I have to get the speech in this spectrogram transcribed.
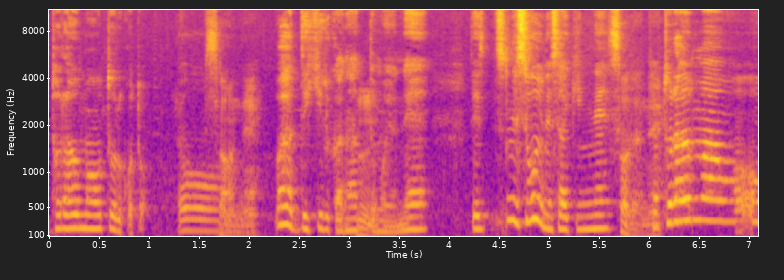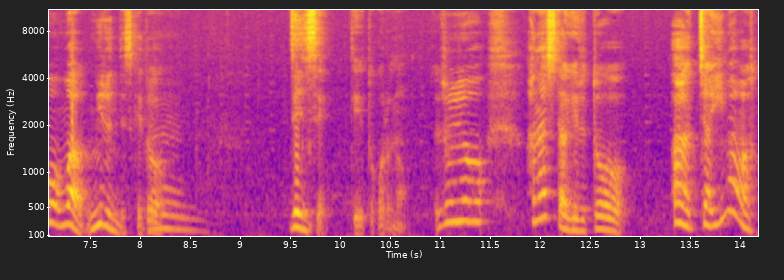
トラウマを取ること。おーそうね。はできるかなって思うよね。で、ねすごいよね最近ね。そうだよね。トラウマを、まあ、見るんですけど、うん。前世っていうところの。それを話してあげるとあじゃあ今は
